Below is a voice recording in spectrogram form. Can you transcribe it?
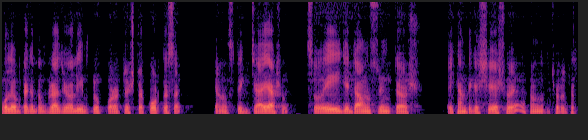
ভলিউমটা কিন্তু গ্র্যাজুয়ালি ইমপ্রুভ করার চেষ্টা করতেছে। ক্যান্ডেলস্টিক যাই আসুক। সো এই যে ডাউন সুইংটা এখান থেকে শেষ হয়ে এখন কিন্তু ছোট, ছোট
